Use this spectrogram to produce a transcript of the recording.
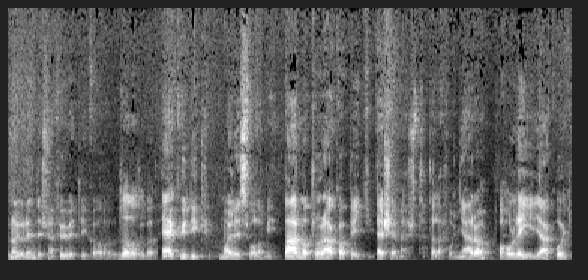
nagyon rendesen fölvették az adatokat, elküldik, majd lesz valami. Pár napra rákap egy SMS-t telefonjára, ahol leírják, hogy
